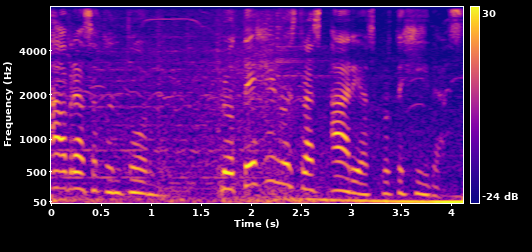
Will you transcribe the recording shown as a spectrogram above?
Abraza tu entorno. Protege nuestras áreas protegidas.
